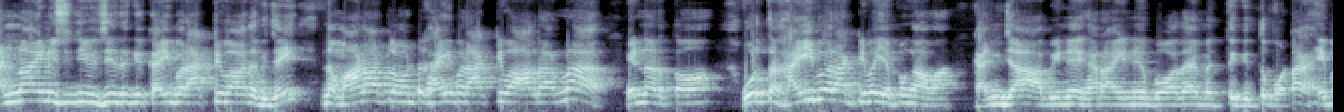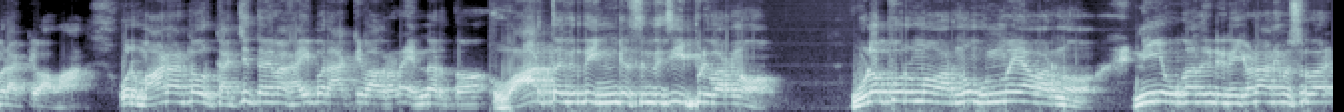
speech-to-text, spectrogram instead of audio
அண்ணா யூனிவர்சிட்டி விஷயத்துக்கு கைபர் ஆக்டிவ் ஆகாத விஜய். இந்த மாநாட்டில் மட்டும் ஹைபர் ஆக்டிவ் ஆகிறாருன்னா என்ன அர்த்தம்? ஒருத்தர் ஹைபர் ஆக்டிவா எப்பங்க ஆவான்? கஞ்சா அப்படின்னு ஹெராயின் போதை மெத்து கித்து போட்டா ஹைபர் ஆக்டிவ் ஆவான். ஒரு மாநாட்டில் ஒரு கட்சி தலைவர் ஹைபர் ஆக்டிவ் ஆகிறான்னா என்ன அர்த்தம்? வார்த்தைங்கிறது இங்க சிந்திச்சு இப்படி வரணும். உளப்பூர்வமா வரணும் உண்மையா வரணும். நீங்க உட்காந்துக்கிட்டு இன்னைக்கு வேணா அனிமா சொல்லுவார்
